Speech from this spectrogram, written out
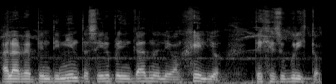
al arrepentimiento, seguir predicando el Evangelio de Jesucristo.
